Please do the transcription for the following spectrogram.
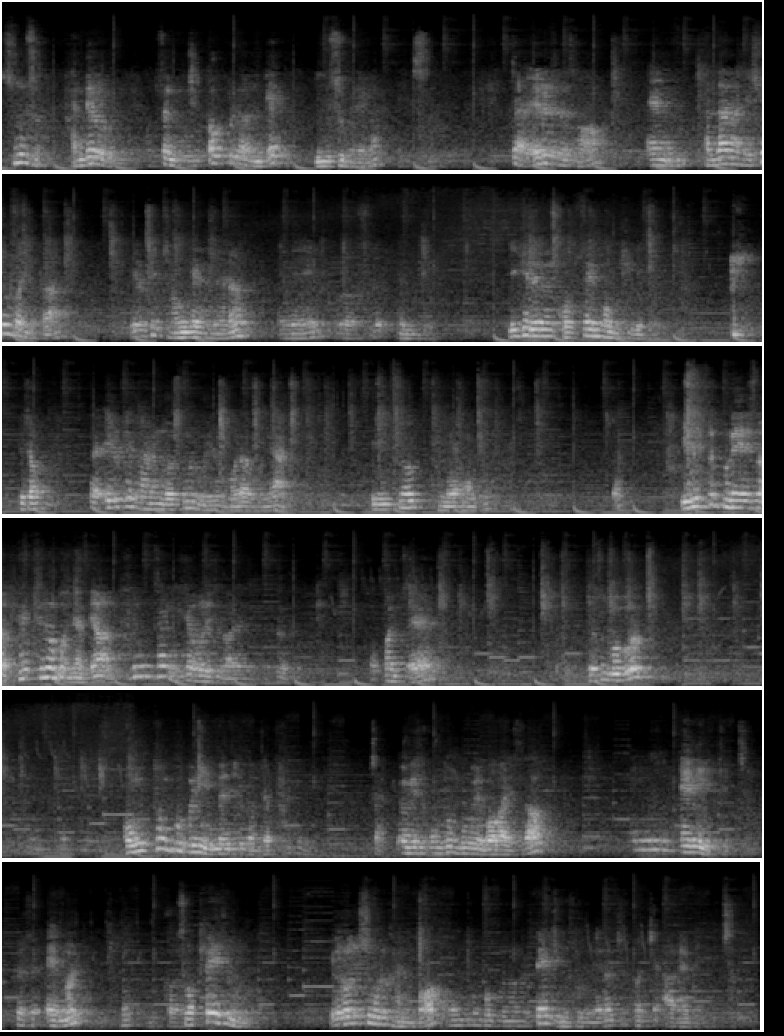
순수 반대로 보는 거예요. 곱셈 공식 거꾸로 하는 게 인수분해가 되겠습니다. 자, 예를 들어서 n 간단하게 쉬운 거니까 이렇게 전개하면은 a 플러스 mb 이렇게 되면 곱셈 공식이 되죠. 그죠? 자, 이렇게 가는 것은 우리는 뭐라고 하냐? 인수 분해라고. 자, 인수 분해에서 팩트는 뭐냐면 항상 잊어버리지 말아야 돼요. 그첫 번째 무슨 부분? 공통 부분이 있는지 먼저 확인해요. 자, 여기서 공통 부분에 뭐가 있어? M이 있겠죠. 그래서 M을 묶어서 빼주는 거. 이런 식으로 가는 거, 공통 부분을 빼주는 부분에는 첫 번째 알아야 되겠죠.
